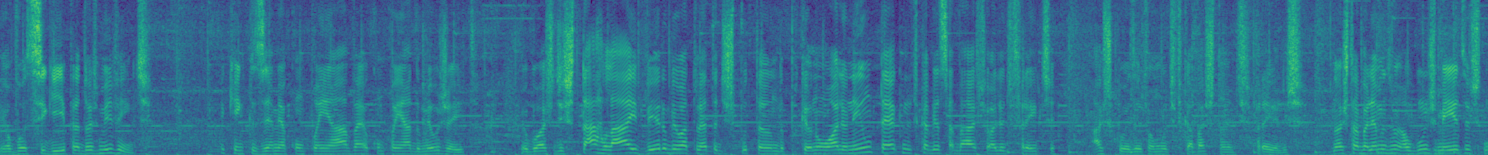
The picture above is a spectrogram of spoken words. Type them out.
Eu vou seguir para 2020. E quem quiser me acompanhar, vai acompanhar do meu jeito. Eu gosto de estar lá e ver o meu atleta disputando, porque eu não olho nenhum técnico de cabeça baixa, olho de frente. As coisas vão modificar bastante para eles. Nós trabalhamos alguns meses com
